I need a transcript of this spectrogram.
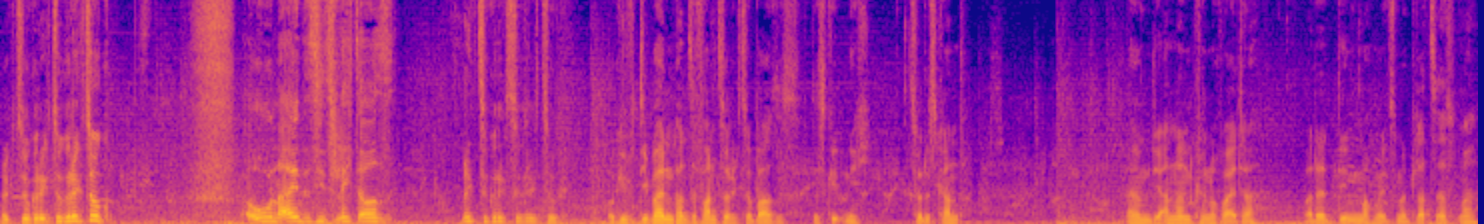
Rückzug, Rückzug, Rückzug. Oh nein, das sieht schlecht aus. Rückzug, Rückzug, Rückzug. Okay, die beiden Panzer fahren zurück zur Basis. Das geht nicht. Zu riskant. Ähm, die anderen können noch weiter. Warte, den machen wir jetzt mal Platz erstmal.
